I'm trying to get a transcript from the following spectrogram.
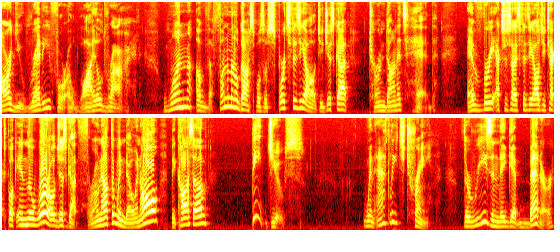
Are you ready for a wild ride? One of the fundamental gospels of sports physiology just got turned on its head. Every exercise physiology textbook in the world just got thrown out the window, and all because of beet juice. When athletes train, the reason they get better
